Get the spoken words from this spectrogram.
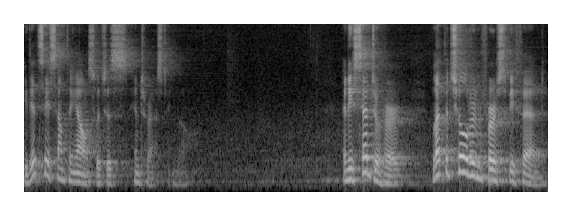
He did say something else, which is interesting, though. And he said to her, Let the children first be fed,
